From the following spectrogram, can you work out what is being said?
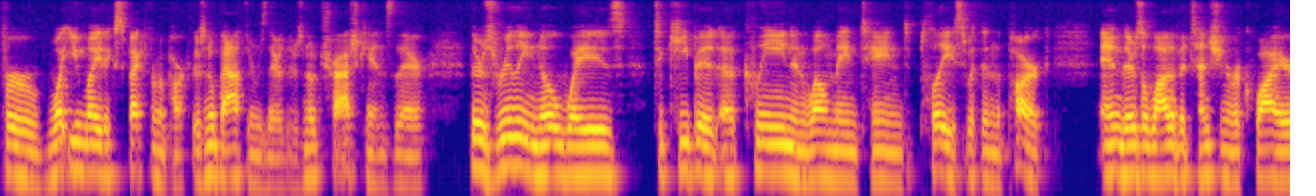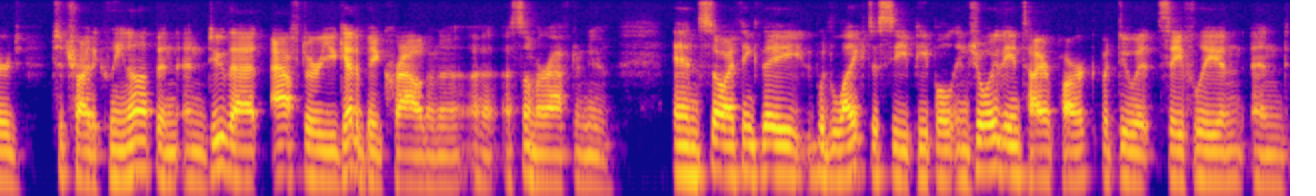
for what you might expect from a park. There's no bathrooms there, there's no trash cans there. There's really no ways to keep it a clean and well maintained place within the park. And there's a lot of attention required to try to clean up and, and do that after you get a big crowd on a, a, a summer afternoon. And so I think they would like to see people enjoy the entire park, but do it safely and, and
